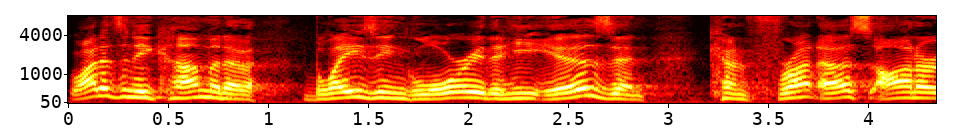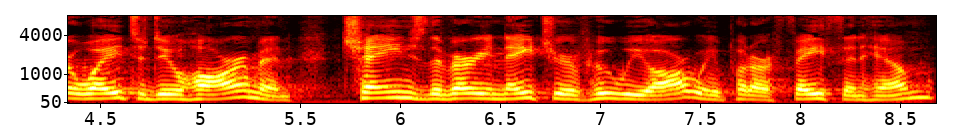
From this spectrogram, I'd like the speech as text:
Why doesn't he come in a blazing glory that he is and confront us on our way to do harm and change the very nature of who we are when we put our faith in him?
